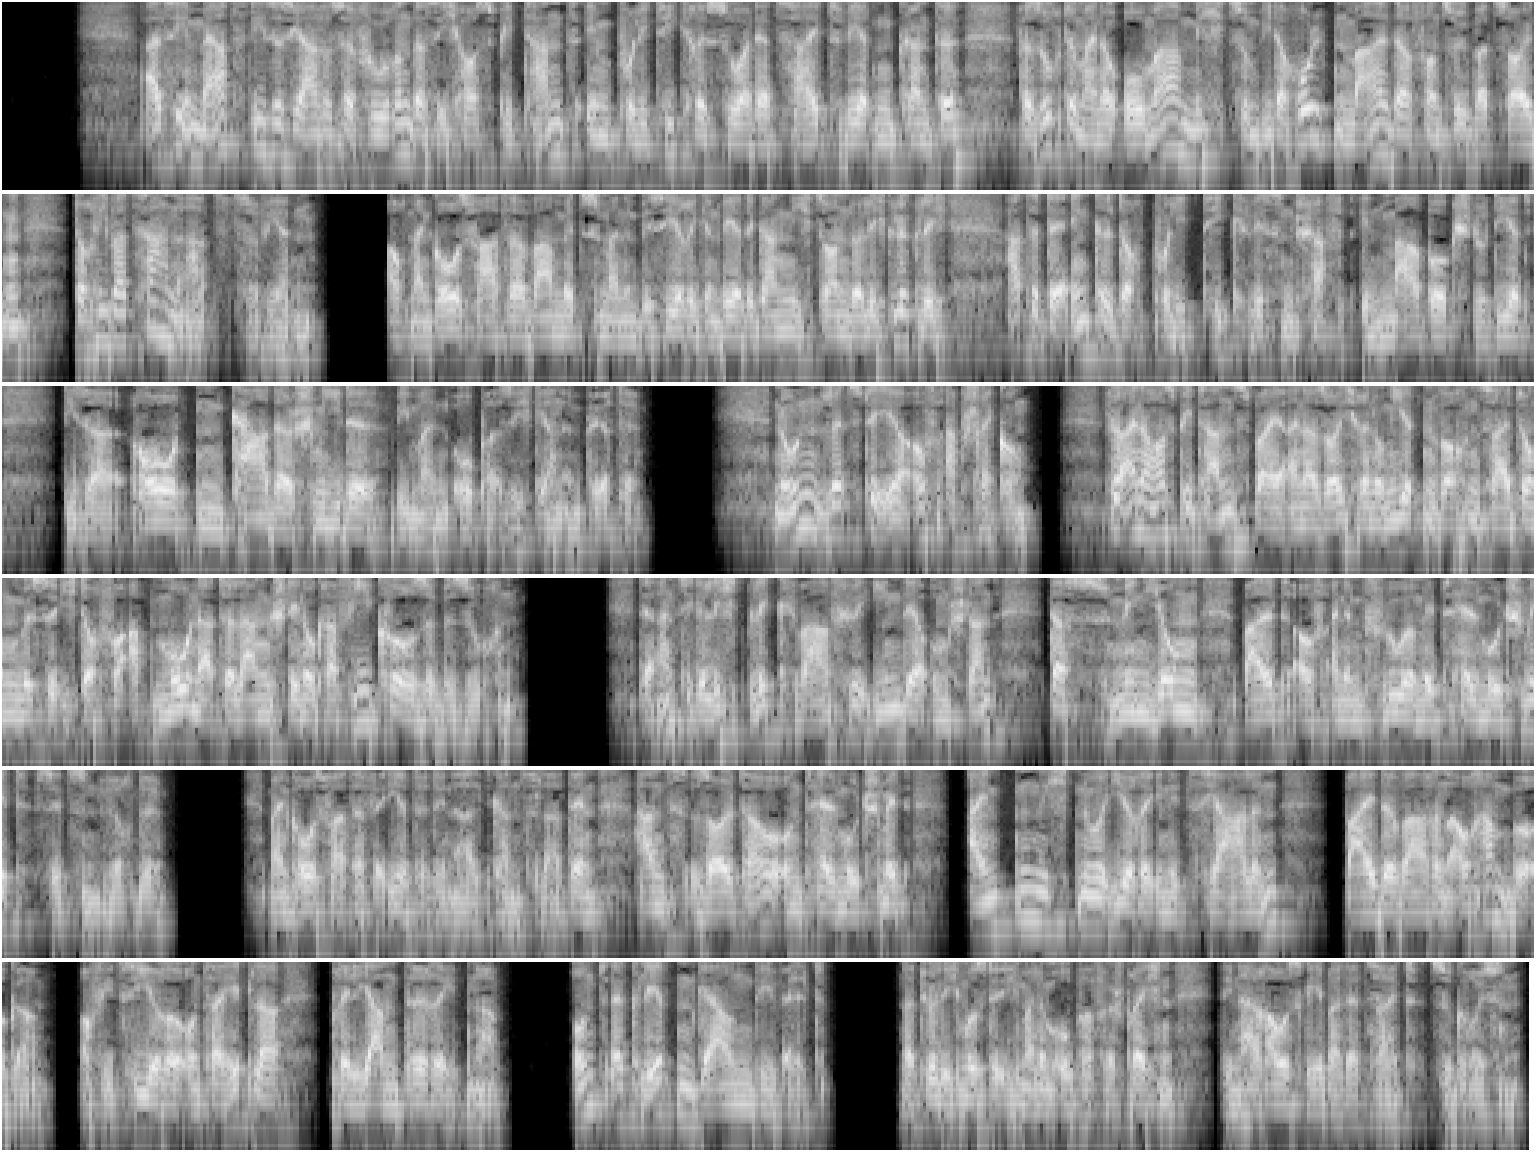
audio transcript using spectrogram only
Als sie im März dieses Jahres erfuhren, dass ich Hospitant im Politikressort der Zeit werden könnte, versuchte meine Oma, mich zum wiederholten Mal davon zu überzeugen, doch lieber Zahnarzt zu werden. Auch mein Großvater war mit meinem bisherigen Werdegang nicht sonderlich glücklich, hatte der Enkel doch Politikwissenschaft in Marburg studiert, dieser roten Kaderschmiede, wie mein Opa sich gern empörte. Nun setzte er auf Abschreckung. Für eine Hospitanz bei einer solch renommierten Wochenzeitung müsse ich doch vorab monatelang Stenografiekurse besuchen. Der einzige Lichtblick war für ihn der Umstand, dass Min Jung bald auf einem Flur mit Helmut Schmidt sitzen würde. Mein Großvater verehrte den Altkanzler, denn Hans Soltau und Helmut Schmidt einten nicht nur ihre Initialen, beide waren auch Hamburger, Offiziere unter Hitler, brillante Redner und erklärten gern die Welt. Natürlich musste ich meinem Opa versprechen, den Herausgeber der Zeit zu grüßen.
